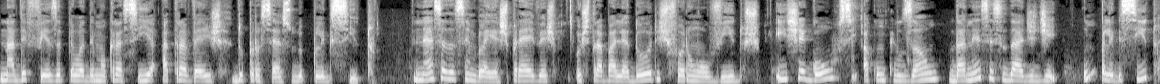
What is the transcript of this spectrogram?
na defesa pela democracia através do processo do plebiscito. Nessas assembleias prévias, os trabalhadores foram ouvidos e chegou-se à conclusão da necessidade de um plebiscito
